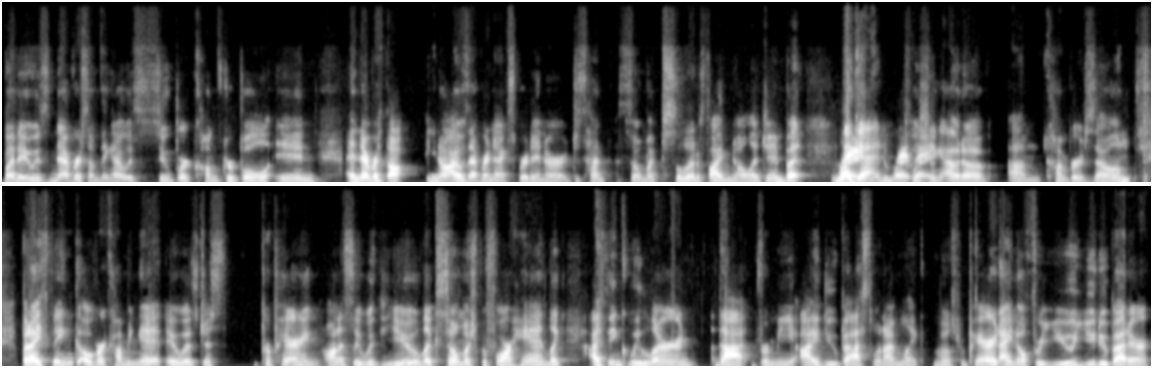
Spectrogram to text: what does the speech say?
but it was never something I was super comfortable in and never thought, you know, I was ever an expert in or just had so much solidified knowledge in. But right, again, right, pushing right. out of um, comfort zone. But I think overcoming it, it was just preparing honestly with you like so much beforehand like i think we learned that for me i do best when i'm like most prepared i know for you you do better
